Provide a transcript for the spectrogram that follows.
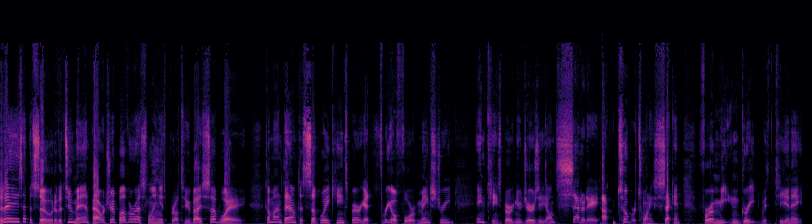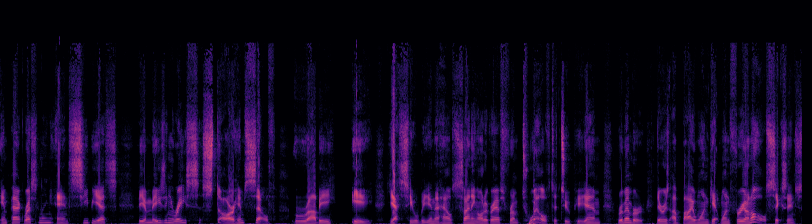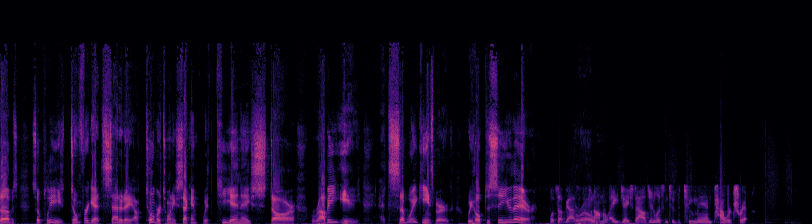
Today's episode of the Two Man Power Trip of Wrestling is brought to you by Subway. Come on down to Subway Keensburg at 304 Main Street in Keensburg, New Jersey on Saturday, October 22nd for a meet and greet with TNA Impact Wrestling and CBS The Amazing Race star himself, Robbie E. Yes, he will be in the house signing autographs from 12 to 2 p.m. Remember, there is a buy one, get one free on all 6 inch subs, so please don't forget Saturday, October 22nd with TNA star Robbie E. at Subway Keensburg. We hope to see you there. What's up, guys? Bro. It's the phenomenal AJ Styles, and you're listening to the Two Man Power Trip.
